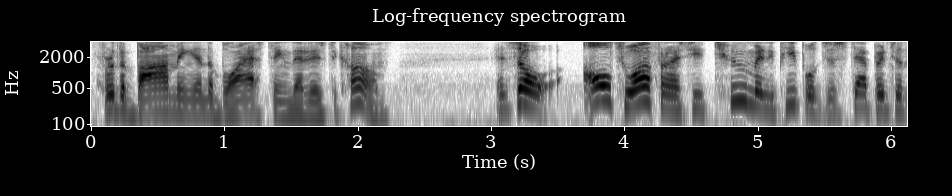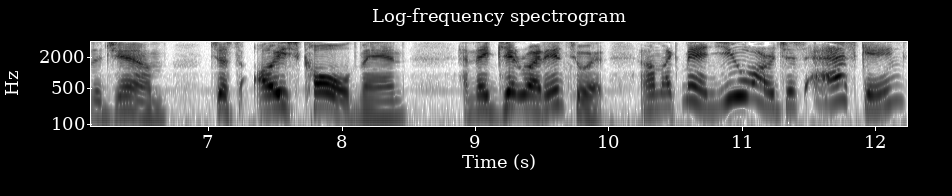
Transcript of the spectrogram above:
for the bombing and the blasting that is to come. And so, all too often, I see too many people just step into the gym just ice cold, man, and they get right into it. And I'm like, man, you are just asking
